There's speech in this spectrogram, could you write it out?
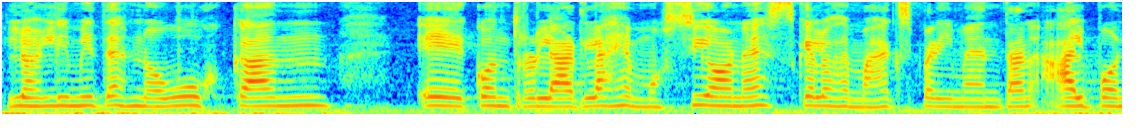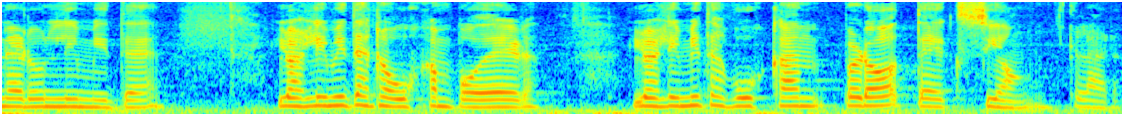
Los límites no buscan eh, controlar las emociones que los demás experimentan al poner un límite. Los límites no buscan poder. Los límites buscan protección. Claro.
